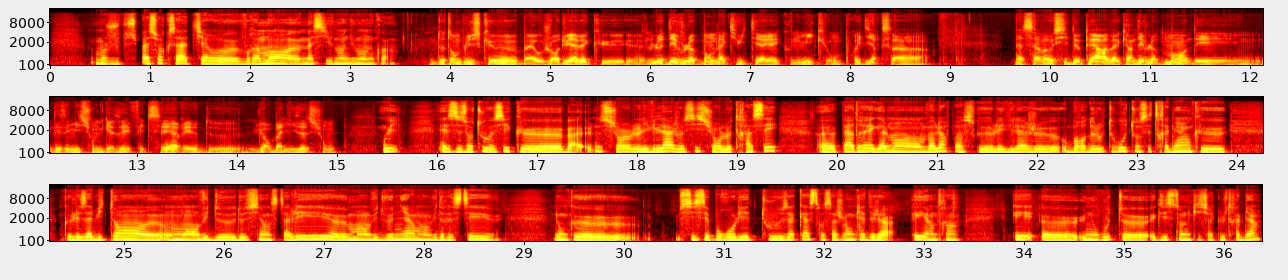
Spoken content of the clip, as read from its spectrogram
euh, je suis pas sûre que ça attire euh, vraiment euh, massivement du monde quoi. D'autant plus que bah, aujourd'hui avec le développement de l'activité économique, on pourrait dire que ça, bah, ça va aussi de pair avec un développement des, des émissions de gaz à effet de serre et de l'urbanisation. Et c'est surtout aussi que bah, sur les villages aussi sur le tracé euh, perdraient également en valeur parce que les villages euh, au bord de l'autoroute, on sait très bien que, les habitants euh, ont moins envie de, s'y installer, moins envie de venir, moins envie de rester. Donc si c'est pour relier Toulouse à Castres, sachant qu'il y a déjà et un train et une route existante qui circule très bien,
